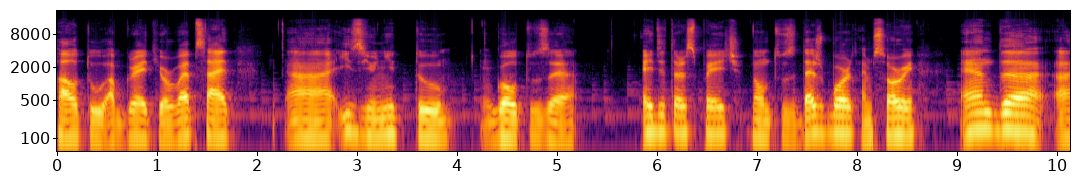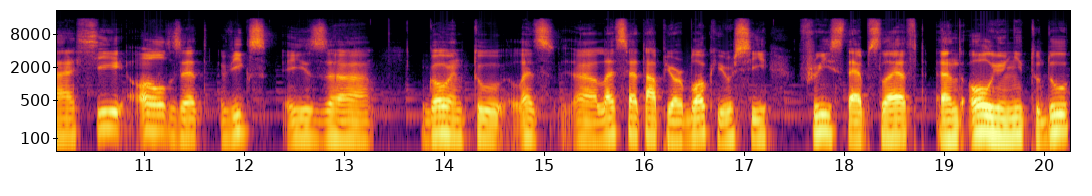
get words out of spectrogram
how to upgrade your website uh, is you need to go to the editors page, no to the dashboard, I'm sorry, and uh, uh, see all that Wix is uh, going to. Let's let's set up your blog. You see three steps left, and all you need to do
